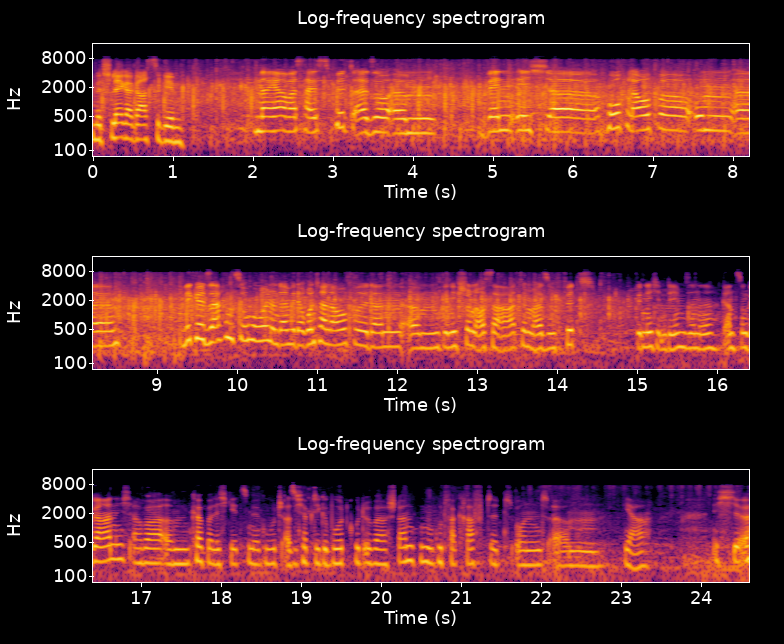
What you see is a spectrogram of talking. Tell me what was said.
mit Schlägergas zu geben. Naja, was heißt fit? Also ähm, wenn ich äh, hochlaufe, um äh, Wickelsachen zu holen und dann wieder runterlaufe, dann ähm, bin ich schon außer Atem. Also fit bin ich in dem Sinne ganz und gar nicht, aber ähm, körperlich geht es mir gut. Also ich habe die Geburt gut überstanden, gut verkraftet und ähm, ja, ich äh,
